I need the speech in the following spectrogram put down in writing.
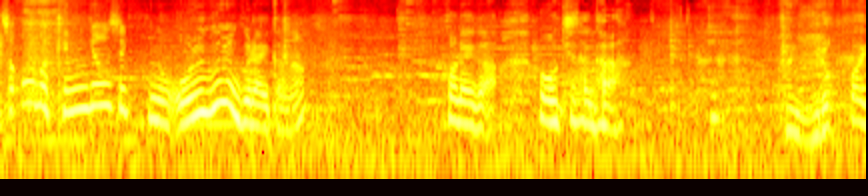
ちょうど金魚石のオルグルぐらいかなこれが大きさが 한 1억 바이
